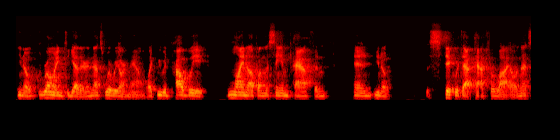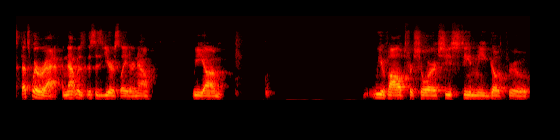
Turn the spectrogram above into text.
you know, growing together. And that's where we are now. Like we would probably line up on the same path and, and, you know, stick with that path for a while. And that's, that's where we're at. And that was, this is years later now. We, um, we evolved for sure. She's seen me go through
